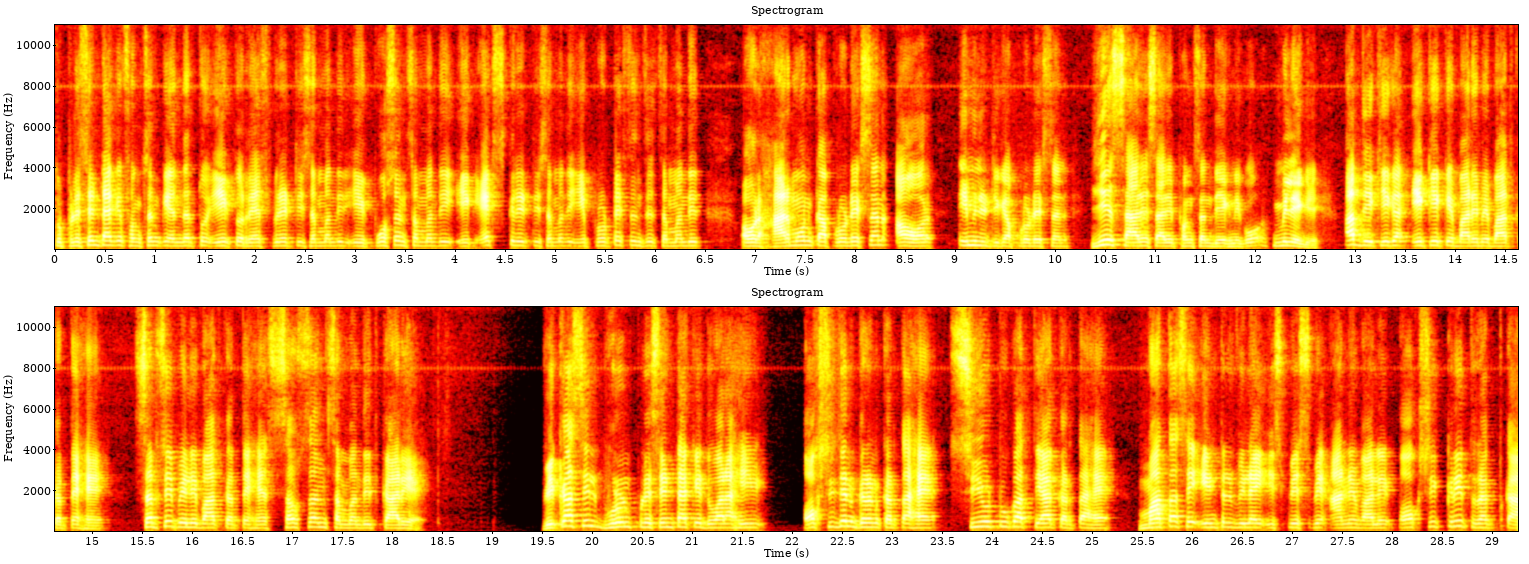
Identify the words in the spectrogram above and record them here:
तो प्लेसेंटा के फ़ंक्शन के अंदर तो एक तो रेस्पिरेटरी संबंधित, एक पोषण संबंधित, एक एक्सक्रेटरी संबंधित, एक प्रोटेक्शन से संबंधित, और हार्मोन का प्रोडक्शन और इम्यूनिटी का प्रोडक्शन ये सारे सारे फ़ंक्शन देखने को मिलेंगे। अब देखिएगा एक एक के बारे में बात करते हैं। सबसे पहले बात करते हैं श्वसन संबंधित कार्य। विकासशील भ्रूण प्लेसेंटा के द्वारा ही ऑक्सीजन ग्रहण करता है CO2 का त्याग करता है। माता से इंटरविलाई स्पेस में आने वाले ऑक्सीकृत रक्त का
